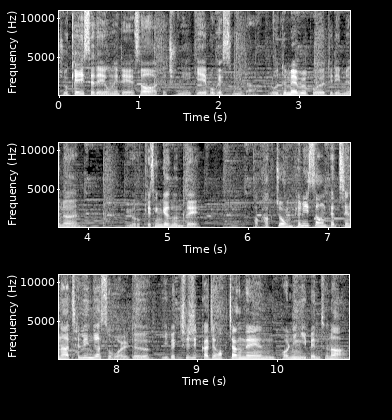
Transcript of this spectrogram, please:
쇼케이스 내용에 대해서 대충 얘기해 보겠습니다. 로드맵을 보여드리면은 이렇게 생겼는데 아, 각종 편의성 패치나 챌린저스 월드 270까지 확장된 버닝 이벤트나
